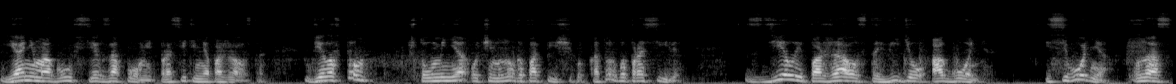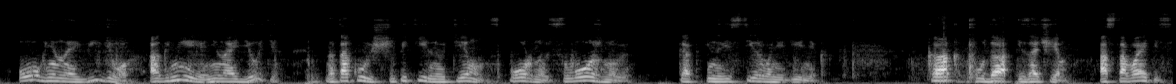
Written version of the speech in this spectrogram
я не могу всех запомнить, простите меня, пожалуйста. Дело в том, что у меня очень много подписчиков, которые попросили, сделай, пожалуйста, видео «Огонь». И сегодня у нас огненное видео, огнее не найдете, на такую щепетильную тему, спорную, сложную, как инвестирование денег. Как, куда и зачем. Оставайтесь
